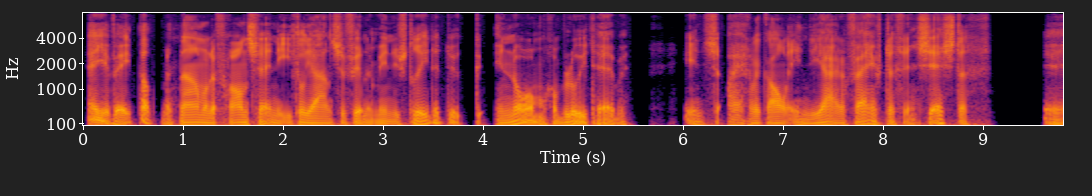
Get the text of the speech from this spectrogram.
En je weet dat met name de Franse en de Italiaanse filmindustrie natuurlijk enorm gebloeid hebben. In, eigenlijk al in de jaren 50 en 60. Eh,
